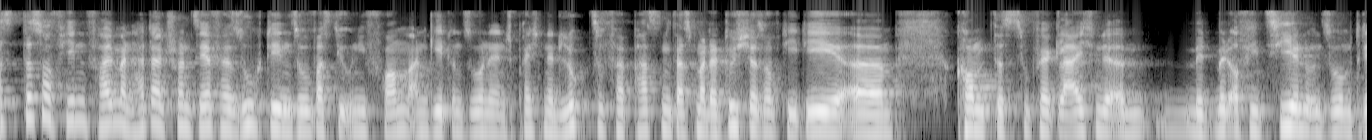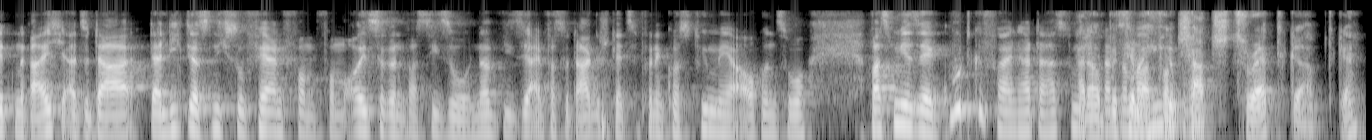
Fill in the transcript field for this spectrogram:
das, das auf jeden Fall. Man hat halt schon sehr versucht, den so, was die Uniformen angeht und so einen entsprechenden Look zu verpassen, dass man da durchaus auf die Idee äh, kommt, das zu vergleichen äh, mit, mit Offizieren und so im Dritten Reich. Also da, da liegt das nicht so fern vom, vom Äußeren, was sie so, ne, wie sie einfach so dargestellt sind, von den Kostümen her auch und so. Was mir sehr gut gefallen hat, da hast du mich Hat auch ein bisschen was von Judge Dredd gehabt, gell?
